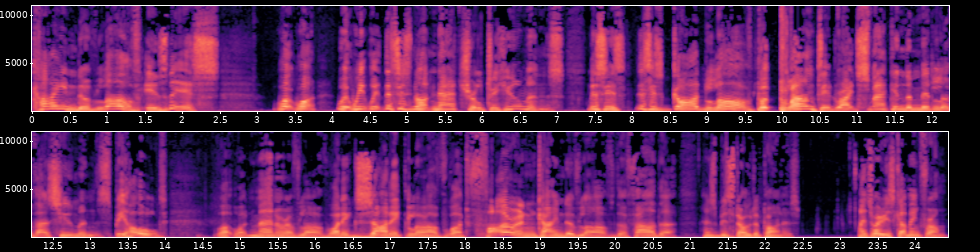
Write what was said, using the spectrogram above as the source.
kind of love is this? What, what, we, we, we, this is not natural to humans. This is, this is God love, but planted right smack in the middle of us humans. Behold, what, what manner of love, what exotic love, what foreign kind of love the Father has bestowed upon us. That's where he's coming from.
